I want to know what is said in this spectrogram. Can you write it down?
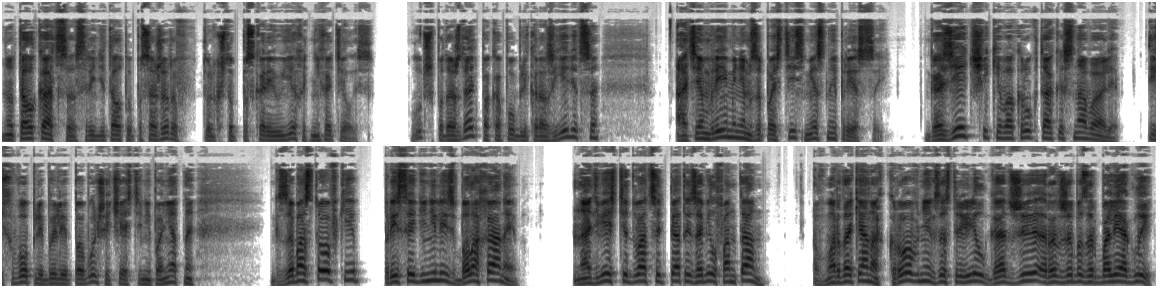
но толкаться среди толпы пассажиров, только чтобы поскорее уехать, не хотелось. Лучше подождать, пока публика разъедется, а тем временем запастись местной прессой. Газетчики вокруг так и сновали. Их вопли были по большей части непонятны. К забастовке присоединились балаханы. На 225-й забил фонтан. В Мардакянах кровник застрелил Гаджи Раджабазарбали Аглы.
